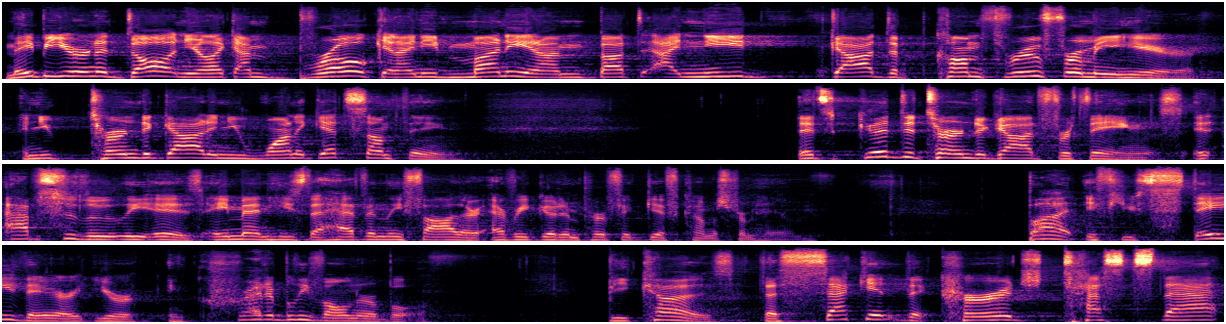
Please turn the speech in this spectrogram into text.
Maybe you're an adult and you're like, I'm broke and I need money and I'm about to, I need God to come through for me here. And you turn to God and you want to get something. It's good to turn to God for things. It absolutely is. Amen. He's the Heavenly Father. Every good and perfect gift comes from Him. But if you stay there, you're incredibly vulnerable because the second that courage tests that,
